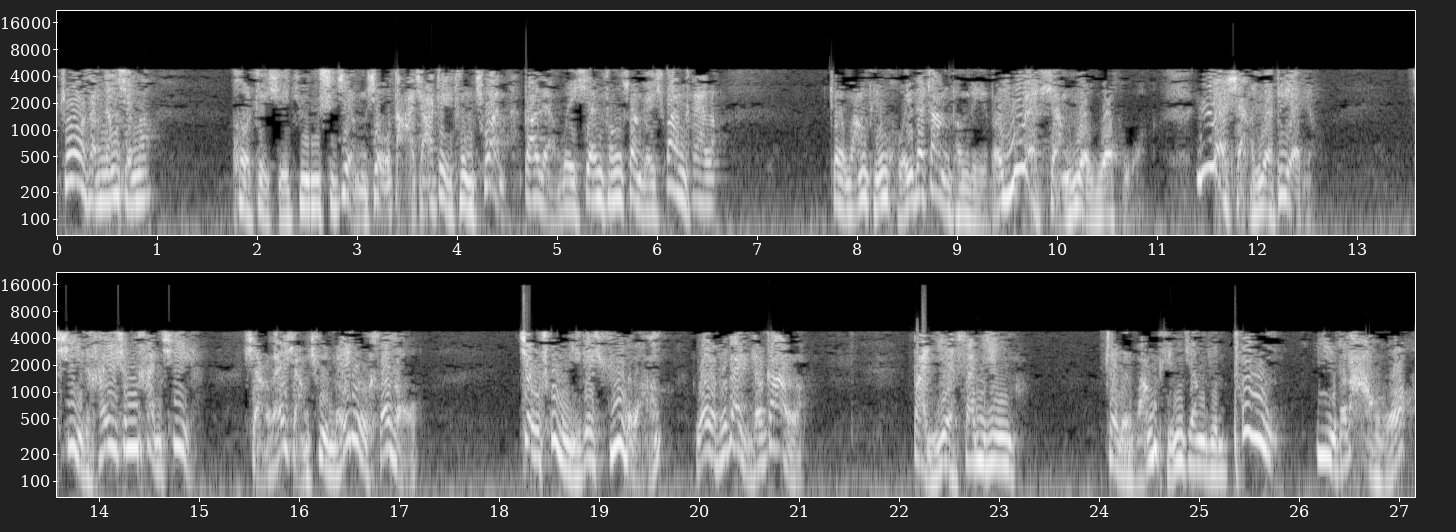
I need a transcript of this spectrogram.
这怎么能行啊？和这些军师将校，大家这通劝，把两位先锋算给劝开了。这王平回到帐篷里边，越想越窝火，越想越别扭，气得唉声叹气呀！想来想去没路可走，就冲你这徐晃，我也不在你这干了。半夜三更啊，这位王平将军砰一把大火，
